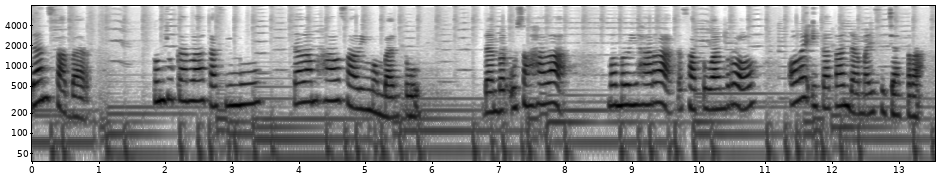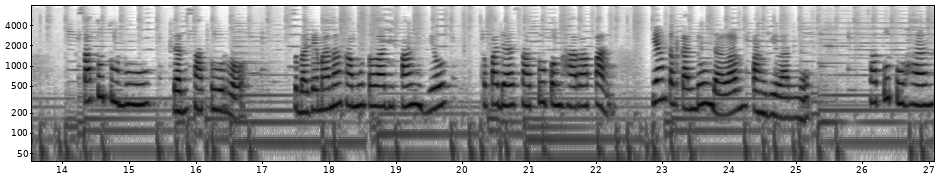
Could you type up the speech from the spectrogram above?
dan sabar. Tunjukkanlah kasihmu dalam hal saling membantu, dan berusahalah memelihara kesatuan roh oleh ikatan damai sejahtera. Satu tubuh dan satu roh. Sebagaimana kamu telah dipanggil kepada satu pengharapan yang terkandung dalam panggilanmu. Satu Tuhan,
